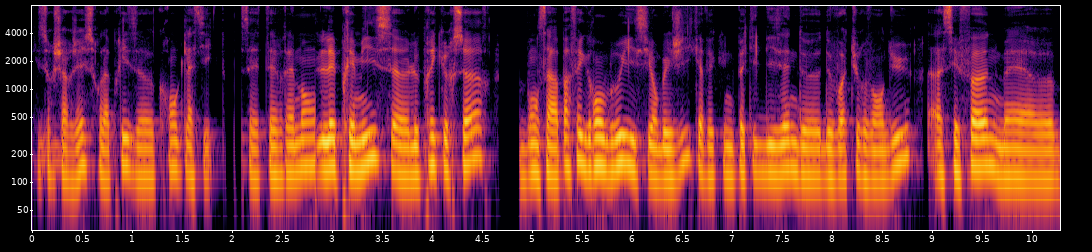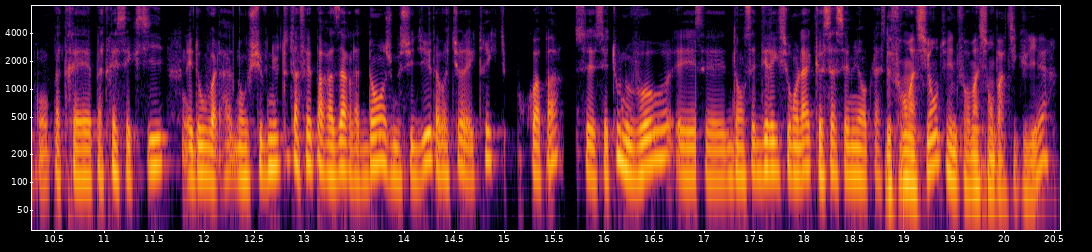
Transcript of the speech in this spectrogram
qui se rechargeait sur la prise euh, courant classique. C'était vraiment les prémices, euh, le précurseur. Bon, ça n'a pas fait grand bruit ici en Belgique, avec une petite dizaine de, voitures vendues, assez fun, mais euh, bon, pas très, pas très sexy. Et donc voilà, donc je suis venu tout à fait par hasard là-dedans. Je me suis dit, la voiture électrique, pourquoi pas? C'est tout nouveau, et c'est dans cette direction-là que ça s'est mis en place. De formation, tu as une formation particulière?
